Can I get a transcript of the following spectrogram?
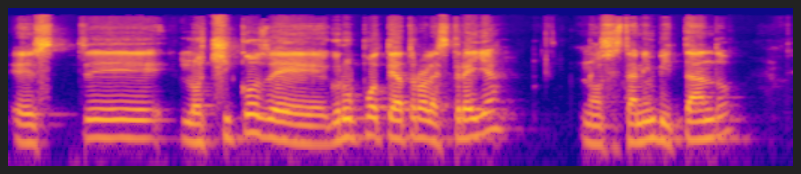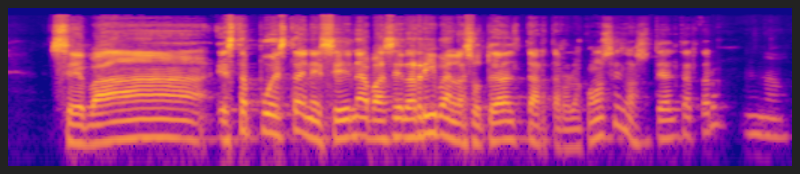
Este, los chicos de Grupo Teatro a la Estrella nos están invitando. Se va, esta puesta en escena va a ser arriba en la azotea del Tártaro. ¿La conocen, la azotea del Tártaro? No.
